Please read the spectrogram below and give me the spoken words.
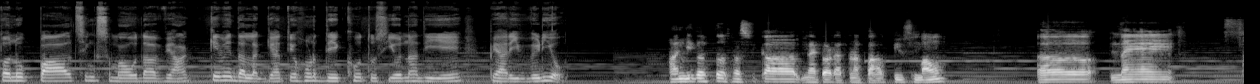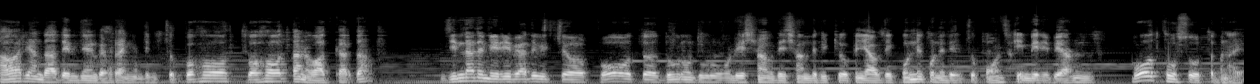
ਤੁਹਾਨੂੰ ਪਾਲ ਸਿੰਘ ਸਮਾਓ ਦਾ ਵਿਆਹ ਕਿਵੇਂ ਦਾ ਲੱਗਿਆ ਤੇ ਹੁਣ ਦੇਖੋ ਤੁਸੀਂ ਉਹਨਾਂ ਦੀ ਇਹ ਪਿਆਰੀ ਵੀਡੀਓ ਹਾਂਜੀ ਦੋਸਤੋ, ਸਤਿ ਸ਼੍ਰੀ ਅਕਾਲ। ਮੈਂ ਤੁਹਾਡਾ ਆਪਣਾ ਪਾਪੀ ਸਮਾਉ। ਅ ਮੈਂ ਸਾਰਿਆਂ ਦਾ ਦਿਲ ਦੀਆਂ ਗਹਿਰਾਈਆਂ ਦੇ ਵਿੱਚੋਂ ਬਹੁਤ ਬਹੁਤ ਧੰਨਵਾਦ ਕਰਦਾ। ਜਿਨ੍ਹਾਂ ਨੇ ਮੇਰੇ ਵਿਆਹ ਦੇ ਵਿੱਚ ਬਹੁਤ ਦੂਰੋਂ ਦੂਰੋਂ, ਦੇਸ਼ਾਂ ਵਿਦੇਸ਼ਾਂ ਦੇ ਵਿੱਚੋਂ, ਪੰਜਾਬ ਦੇ ਕੋਨੇ-ਕੋਨੇ ਦੇ ਵਿੱਚੋਂ ਪਹੁੰਚ ਕੇ ਮੇਰੇ ਵਿਆਹ ਨੂੰ ਬਹੁਤ ਖੂਬਸੂਰਤ ਬਣਾਇਆ।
